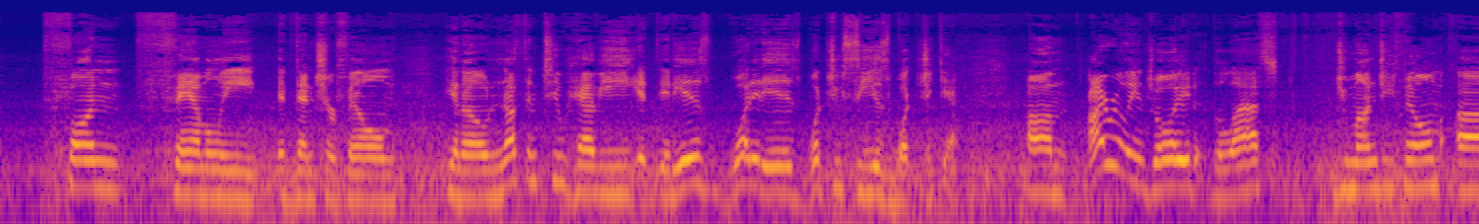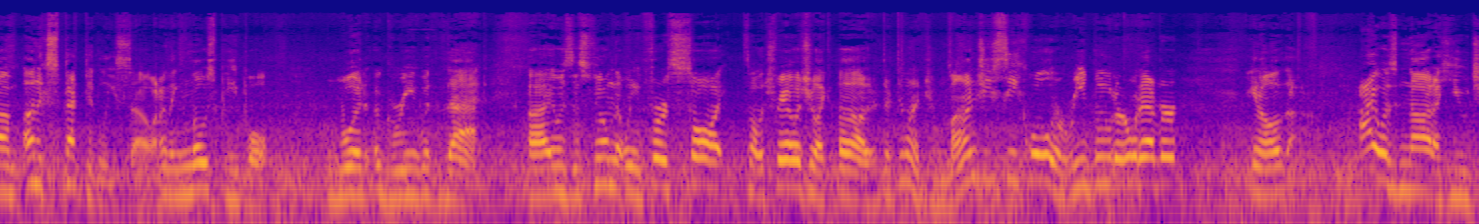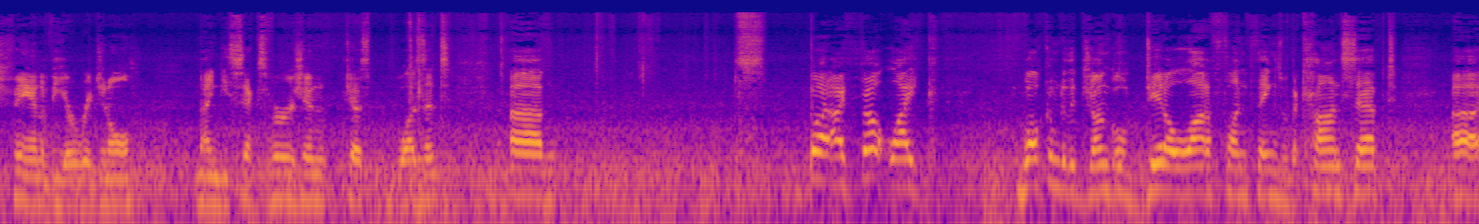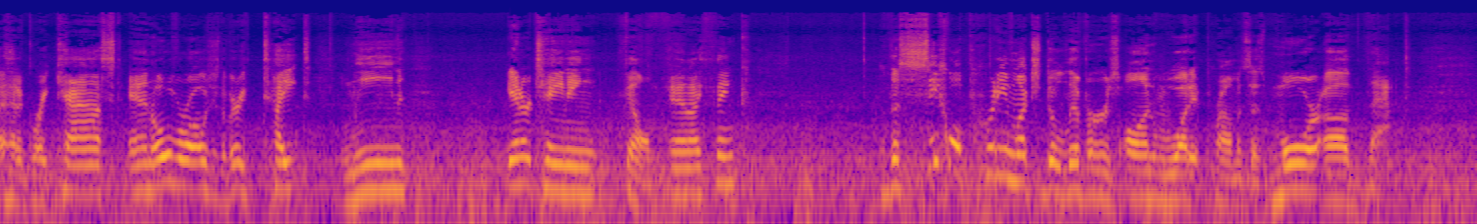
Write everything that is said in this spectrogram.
fun family adventure film. You know, nothing too heavy. It, it is what it is. What you see is what you get. Um, I really enjoyed the last Jumanji film, um, unexpectedly so, and I think most people would agree with that. Uh, it was this film that when you first saw it, saw the trailers, you're like, "Oh, they're, they're doing a Jumanji sequel or reboot or whatever." You know, I was not a huge fan of the original '96 version; just wasn't. Um, but I felt like Welcome to the Jungle did a lot of fun things with the concept. Uh, it had a great cast, and overall, it was just a very tight, lean, entertaining film. And I think the sequel pretty much delivers on what it promises. More of that.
